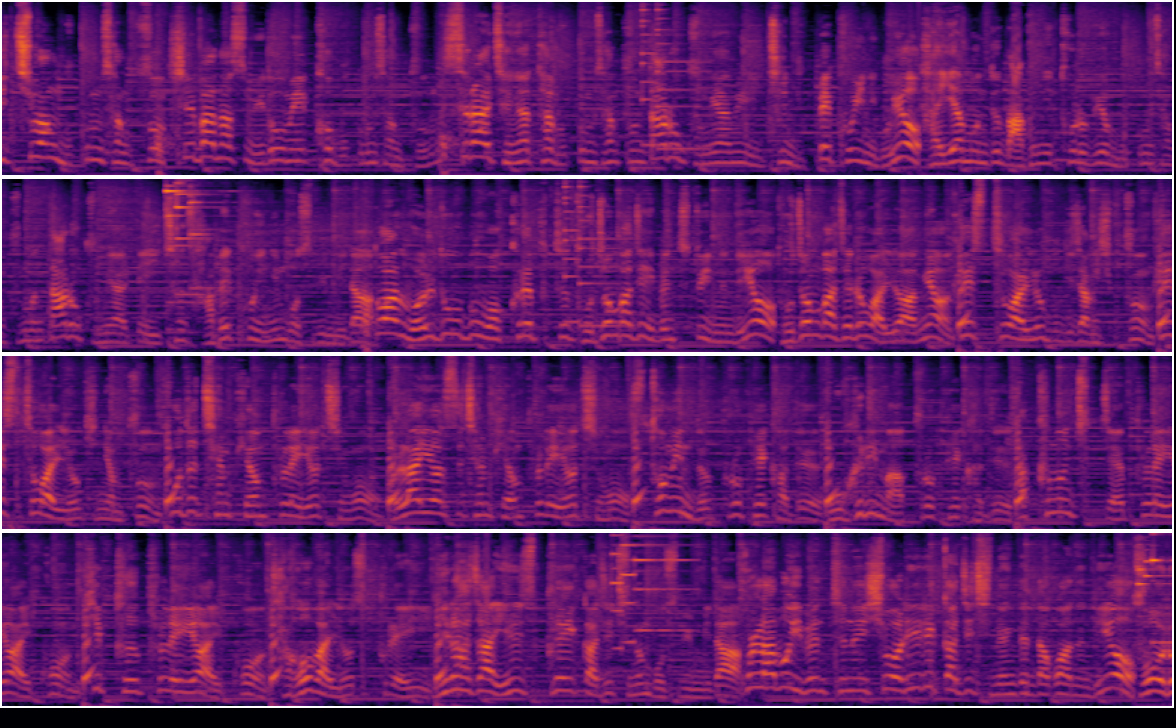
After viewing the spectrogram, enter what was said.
리치왕 묶음 상품, 실바나스 위도우메이커 묶음 상품, 스랄 제냐타 묶음 상품 따로 구매하면 2600코인이고요. 다이아몬드 마그니 토르비온 묶음 상품은 따로 구매할 때 2400코인인 모습입니다. 또한 월드 오브 워크래프트 도전과제 이벤트도 있는데요. 도전과제를 완료하면 퀘스트 완료 무기 장식품, 퀘스트 완료 기념품, 코드 챔피언 플레이어 칭호, 얼라이언스 챔피언 플레이어 칭호, 스토민드 프로필 카드, 오그리마 프로필 카드, 다크문 축제 플레이어 아이콘, 피프 플레이어 아이콘, 작업 완료 스프레이, 일하자 1 스프레이까지 주는 모습입니다. 콜라보 이벤트는 10월 1일까지 25일까지 진행된다고 하는데요. 9월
